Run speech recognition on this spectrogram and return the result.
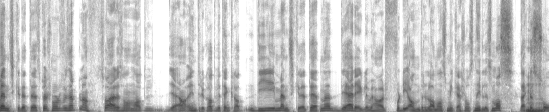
menneskerettighetsspørsmål, f.eks., så er det sånn at jeg har inntrykk av at vi tenker at de menneskerettighetene, det er regler vi har for de andre landene som ikke er så snille som oss. Det er ikke Mhm. så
